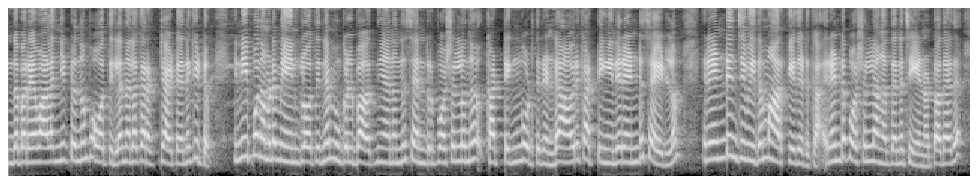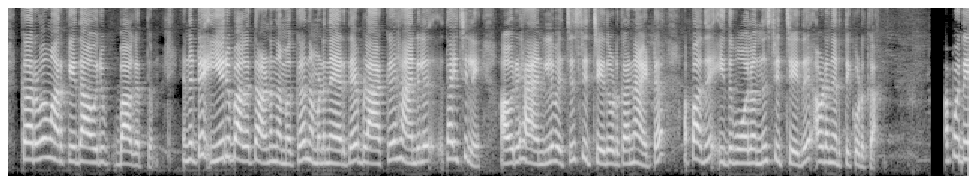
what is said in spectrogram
എന്താ പറയുക വളഞ്ഞിട്ടൊന്നും പോകത്തില്ല. നല്ല കറക്റ്റായിട്ട് തന്നെ കിട്ടും. ഇനിയിപ്പോൾ നമ്മുടെ മെയിൻ ക്ലോത്തിന്റെ മുകൾ ഭാഗത്ത് ഞാനൊന്ന് സെന്റർ പോർഷനിലൊന്ന് കട്ടിങ് കൊടുത്തിട്ടുണ്ട്. ആ ഒരു കട്ടിങ്ങിന്റെ രണ്ട് സൈഡിലും രണ്ട് ഇഞ്ച് വീതം മാർക്ക് ചെയ്തെടുക്കുക. രണ്ട് പോർഷനിലും അങ്ങനെ തന്നെ ചെയ്യണം കേട്ടോ. അതായത് കർവ് മാർക്ക് ചെയ്ത ആ ഒരു ഭാഗത്തും. എന്നിട്ട് ഈ ഒരു ഭാഗത്താണ് നമുക്ക് നമ്മുടെ നേരത്തെ ബ്ലാക്ക് ഹാൻഡിൽ തയ്ച്ചില്ലേ? ആ ഒരു ഹാൻഡിൽ വെച്ച് സ്റ്റിച്ച് ചെയ്ത് കൊടുക്കാനായിട്ട്. അപ്പോൾ അത് ഇതുപോലെ ഒന്ന് സ്റ്റിച്ച് ചെയ്ത് അവിടെ നിർത്തി കൊടുക്കാം. അപ്പോൾ ഇതേ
